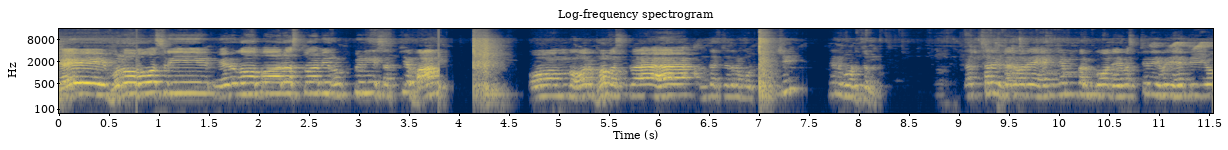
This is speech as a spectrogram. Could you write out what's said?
జై. భులో శ్రీ వేణుగోపాల స్వామి రుక్మిణి సత్యభామి. ఓం భౌర్భవస్వ అందరి చేతులు ముట్టించి నేను కొడుతున్నాను తత్సరి సర్వరేణ్యం భర్గో దేవస్య దేవయేతియో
